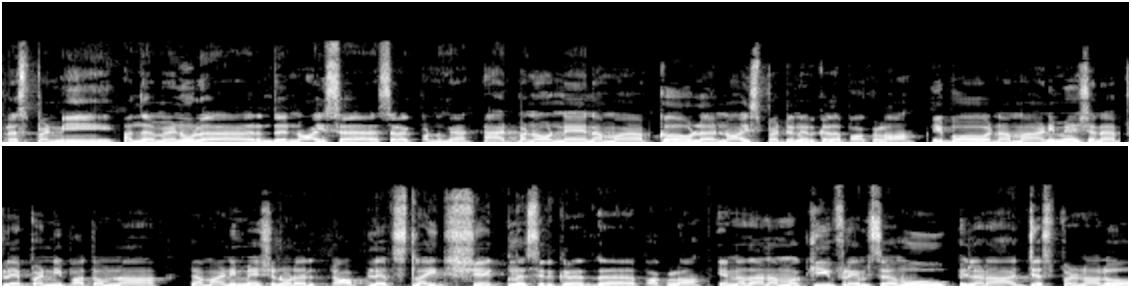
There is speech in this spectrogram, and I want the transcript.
ப்ரெஸ் பண்ணி அந்த மெனுல இருந்து நாய்ஸை செலக்ட் பண்ணுங்க. ஆட் பண்ண உடனே நம்ம கேர்வ்ல நாய்ஸ் பேட்டர்ன் இருக்கிறத பார்க்கலாம். இப்போ நம்ம அனிமேஷனை ப்ளே பண்ணி பார்த்தோம்னா நம்ம அனிமேஷனோட டாப் லெஃப்ட் ஸ்லைட் ஷேக்னஸ் இருக்கிறத பார்க்கலாம். என்னதான் நம்ம கீ ஃப்ரேம்ஸை மூவ் இல்லைனா அட்ஜஸ்ட் பண்ணாலும்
